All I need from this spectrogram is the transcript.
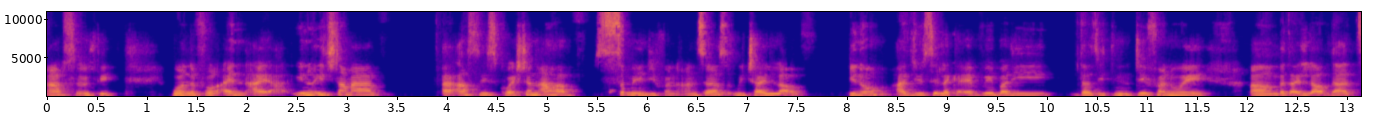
Absolutely. Wonderful. And I, you know, each time I have I ask this question, I have so many different answers, which I love. You know, as you say, like everybody does it in a different way. Um, but I love that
